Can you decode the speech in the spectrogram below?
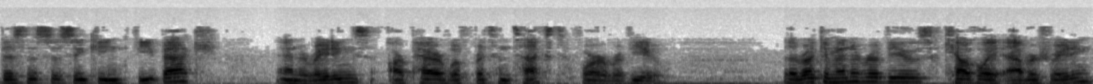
businesses seeking feedback, and the ratings are paired with written text for a review. The recommended reviews calculate average rating,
